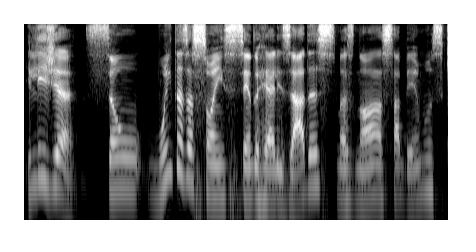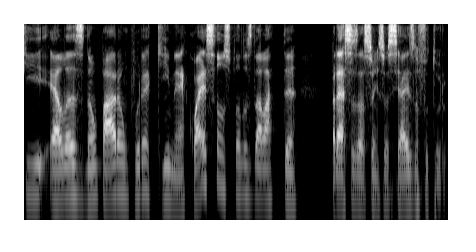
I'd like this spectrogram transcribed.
E Lígia, são muitas ações sendo realizadas, mas nós sabemos que elas não param por aqui, né? Quais são os planos da Latam para essas ações sociais no futuro?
